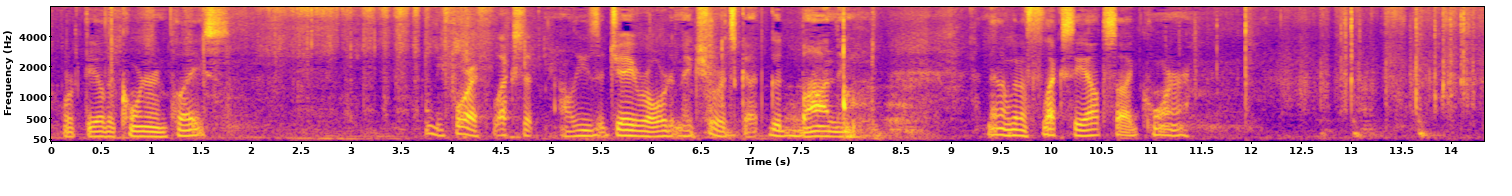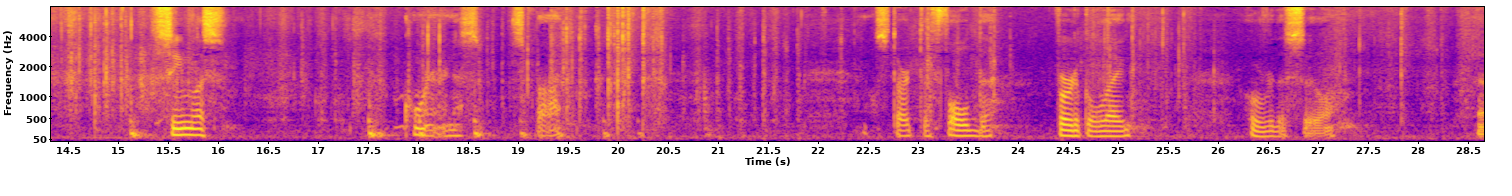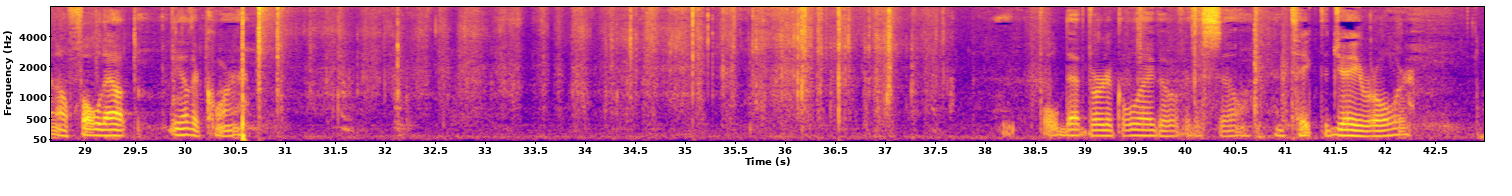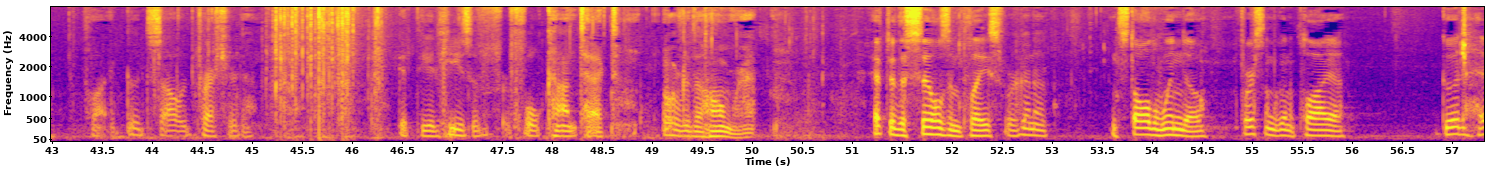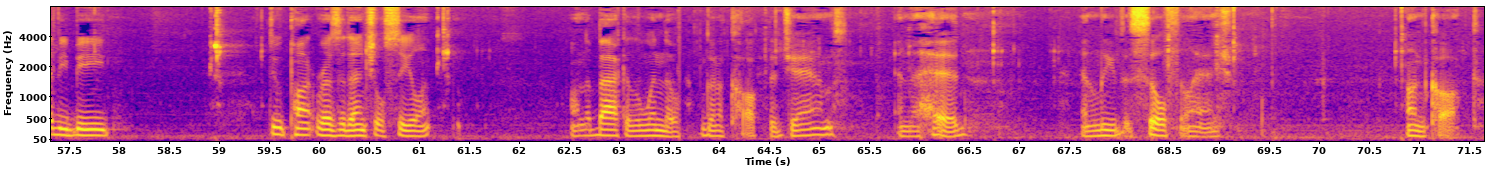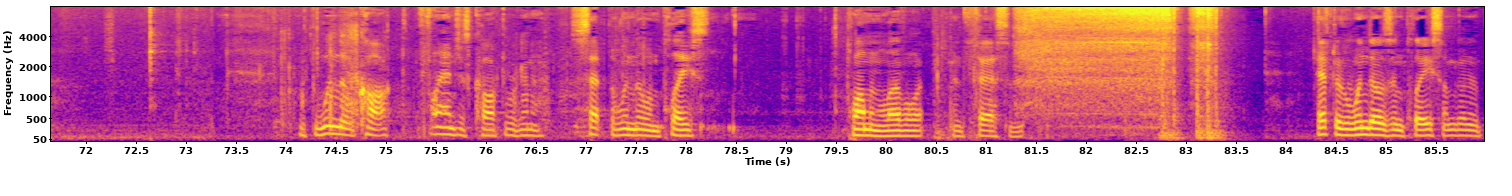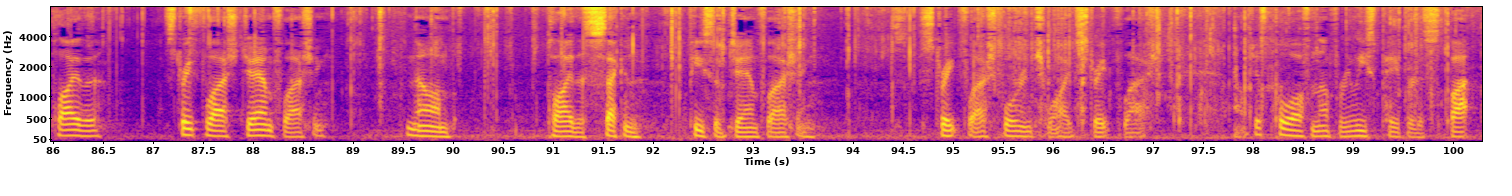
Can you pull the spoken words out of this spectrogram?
Work the other corner in place. And before I flex it, I'll use a J roller to make sure it's got good bonding. Then I'm going to flex the outside corner. Seamless corner in this spot. I'll start to fold the vertical leg over the sill. Then I'll fold out the other corner. That vertical leg over the sill and take the J roller. Apply good solid pressure to get the adhesive for full contact over the HomeWrap. After the sill's in place, we're going to install the window. First, I'm going to apply a good heavy bead DuPont residential sealant on the back of the window. I'm going to caulk the jambs and the head and leave the sill flange uncaulked. With the window caulked, flange is caulked, we're going to set the window in place plumb and level it and fasten it. After the window's in place, I'm going to apply the straight flash jamb flashing. Now I'm apply the second piece of jamb flashing. StraightFlash, four inch wide StraightFlash. Just pull off enough release paper to spot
